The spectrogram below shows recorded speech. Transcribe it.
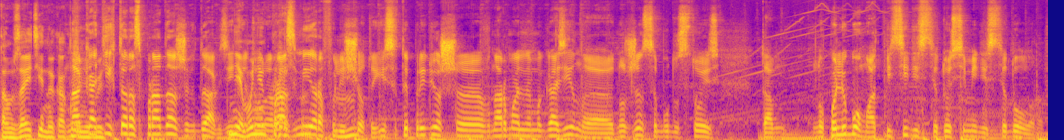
там зайти на какой-нибудь... На каких-то распродажах, да, где не, нет не размеров просто... или mm-hmm. что-то. Если ты придешь в нормальный магазин, ну, джинсы будут стоить там ну, по-любому от 50 до 70 долларов.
